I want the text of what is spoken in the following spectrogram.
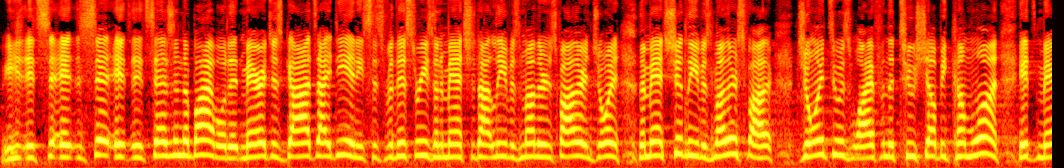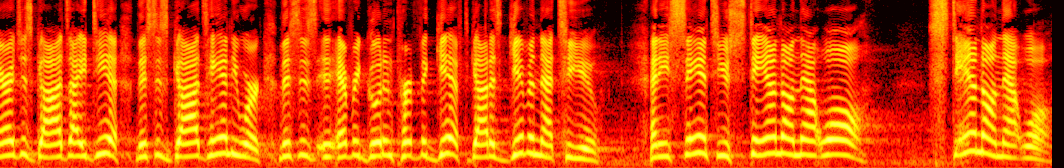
It, it, it, it, says in the Bible that marriage is God's idea, and he says, For this reason, a man should not leave his mother and his father, and join, the man should leave his mother and his father, join to his wife, and the two shall become one. It's marriage is God's idea. This is God's handiwork. This is every good and perfect gift. God has given that to you. And he's saying to you, Stand on that wall. Stand on that wall.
